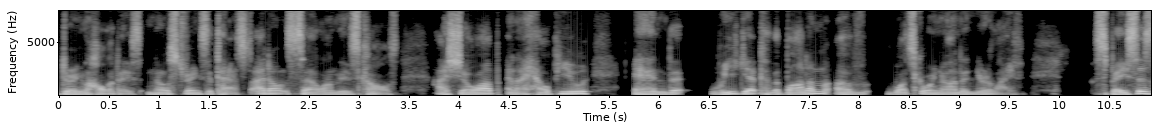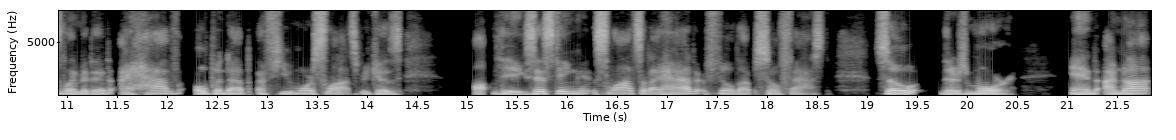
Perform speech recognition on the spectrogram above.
during the holidays. No strings attached. I don't sell on these calls. I show up and I help you, and we get to the bottom of what's going on in your life. Space is limited. I have opened up a few more slots because uh, the existing slots that I had filled up so fast. So there's more. And I'm not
